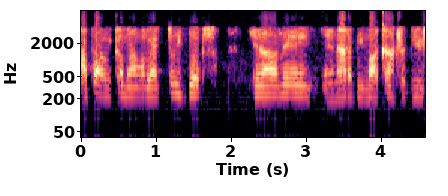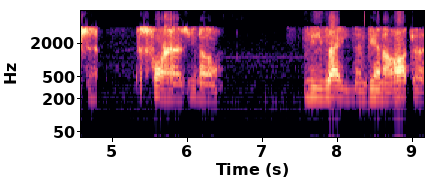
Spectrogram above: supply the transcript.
I'll probably come out with like three books. You know what I mean? And that'll be my contribution as far as you know me writing and being an author.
